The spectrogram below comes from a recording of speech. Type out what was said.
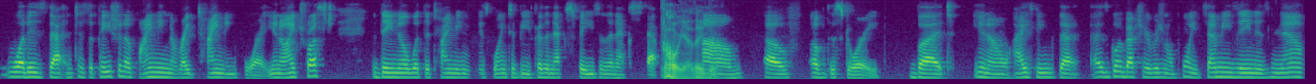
what is that anticipation of finding the right timing for it you know i trust that they know what the timing is going to be for the next phase and the next step Oh yeah, they do. um, of of the story. But you know, I think that as going back to your original point, Sami Zayn is now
